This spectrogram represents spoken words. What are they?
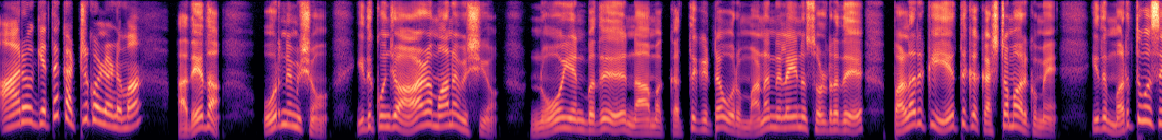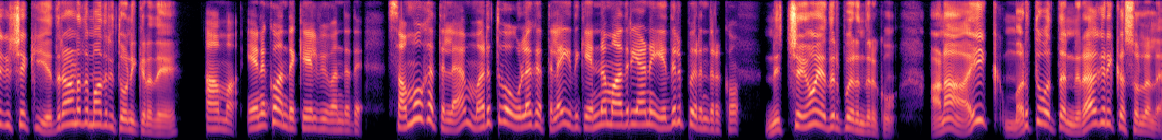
ஆரோக்கியத்தை கற்றுக்கொள்ளணுமா? அதேதான். ஒரு நிமிஷம். இது கொஞ்சம் ஆழமான விஷயம். நோய் என்பது நாம கத்துக்கிட்ட ஒரு மனநிலைன்னு சொல்றது பலருக்கு ஏத்துக்க கஷ்டமா இருக்குமே. இது மருத்துவ சிகிச்சைக்கு எதிரானது மாதிரி தோணிக்கிறதே. ஆமா எனக்கும் அந்த கேள்வி வந்தது. சமூகத்துல மருத்துவ உலகத்துல இதுக்கு என்ன மாதிரியான எதிர்ப்பு இருந்திருக்கும்? நிச்சயம் எதிர்ப்பு இருந்திருக்கும். ஆனா ஐக் மருத்துவத்தை நிராகரிக்க சொல்லல.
